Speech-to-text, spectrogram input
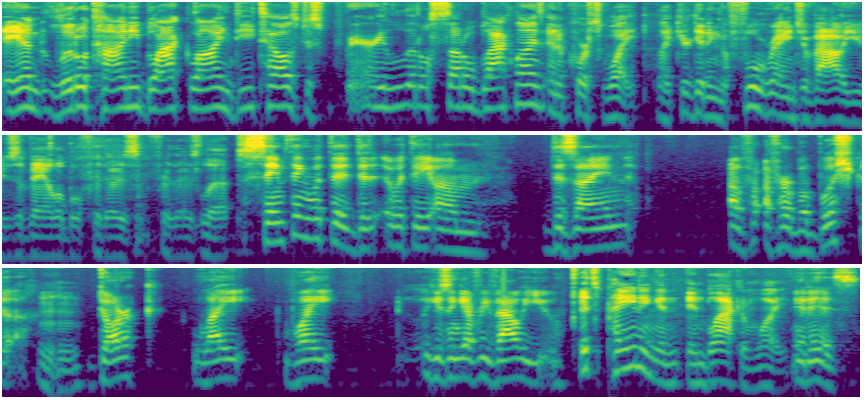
and little tiny black line details, just very little subtle black lines, and of course white. Like you're getting the full range of values available for those for those lips. Same thing with the with the um design of of her babushka. Dark, light, white, using every value. It's painting in, in black and white. It is.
